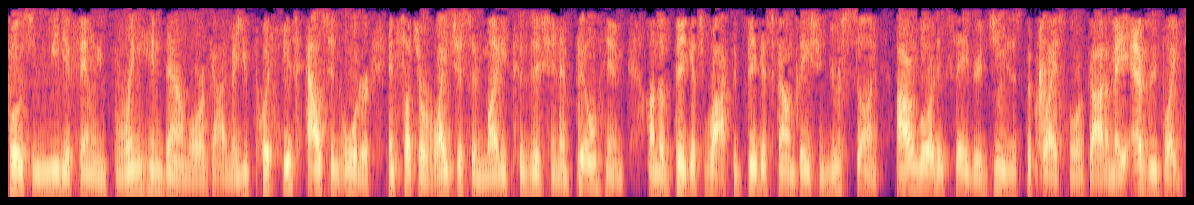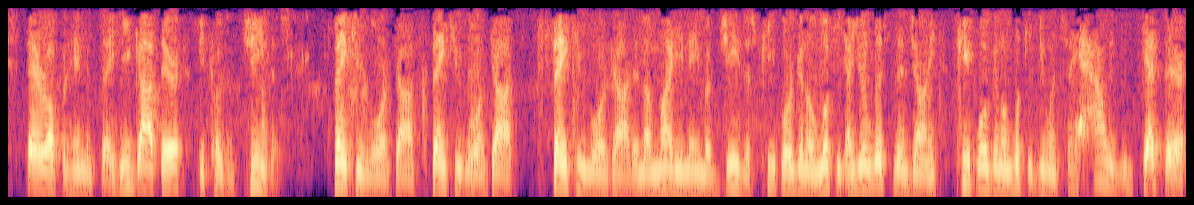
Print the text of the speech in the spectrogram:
close and immediate family bring him down, Lord God. May you put his house in order in such a righteous and mighty position and build him on the biggest rock, the biggest foundation, your son, our Lord and Savior, Jesus the Christ, Lord God. And may everybody stare up at him and say, he got there because of Jesus. Thank you, Lord God. Thank you, Lord God. Thank you, Lord God. In the mighty name of Jesus, people are going to look at you. You're listening, Johnny. People are going to look at you and say, How did you get there?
